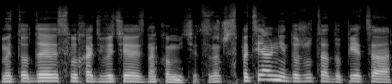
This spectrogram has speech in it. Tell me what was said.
metodę słychać wycie znakomicie. To znaczy specjalnie dorzuca do pieca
